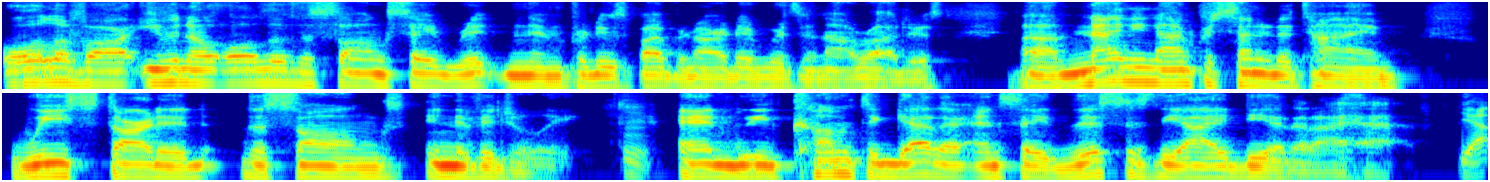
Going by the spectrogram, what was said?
all of our, even though all of the songs say written and produced by Bernard Edwards and Nile Rodgers, um, 99% of the time, we started the songs individually. Mm. And we'd come together and say, This is the idea that I have. Yeah.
